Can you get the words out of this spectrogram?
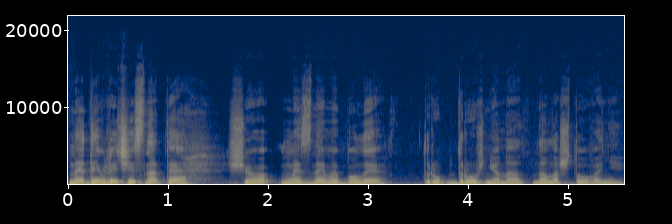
Не дивлячись на те, що ми з ними були дружньо налаштовані.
